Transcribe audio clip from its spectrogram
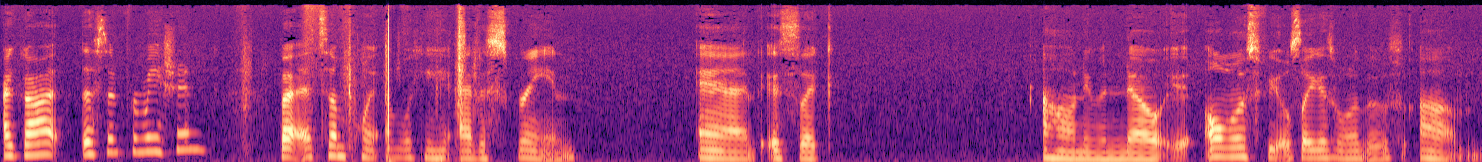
I got this information, but at some point I'm looking at a screen, and it's like I don't even know. It almost feels like it's one of those um,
